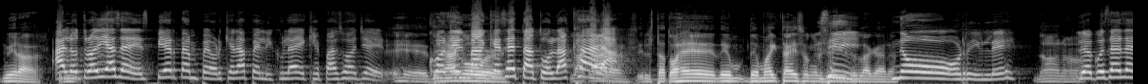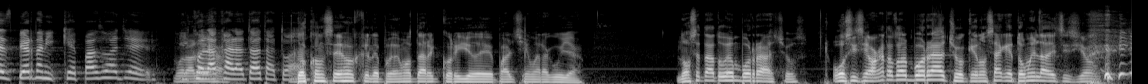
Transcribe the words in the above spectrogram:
Mira. al otro día se despiertan peor que la película de ¿Qué pasó ayer? Eh, Con el man que se tatuó la, la cara. El tatuaje de, de Mike Tyson, el se hizo Sí, en la cara. no, horrible. no. no. Luego ustedes se despiertan y ¿qué pasó ayer? Y con la cara toda tatuada. Dos consejos que le podemos dar al corillo de parche y maracuyá. No se tatúen borrachos. O si se van a tatuar borrachos, que no sea que tomen la decisión.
